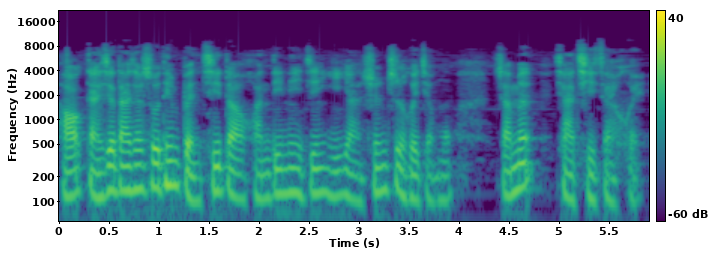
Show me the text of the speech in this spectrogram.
好，感谢大家收听本期的《黄帝内经与养生智慧》节目，咱们下期再会。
